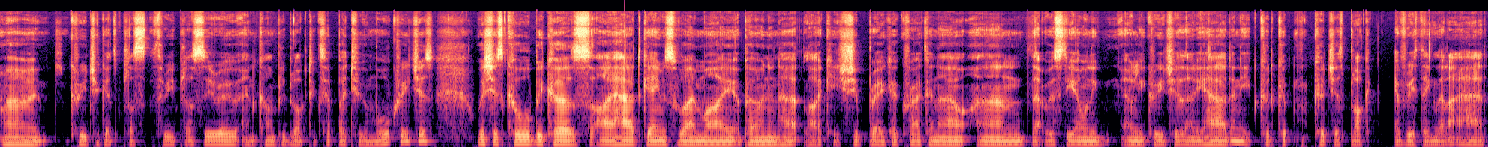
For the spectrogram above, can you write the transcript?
uh, creature gets plus three plus zero and can't be blocked except by two or more creatures, which is cool because I had games where my opponent had like a shipbreaker kraken out, and that was the only only creature that he had, and he could could, could just block everything that I had,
